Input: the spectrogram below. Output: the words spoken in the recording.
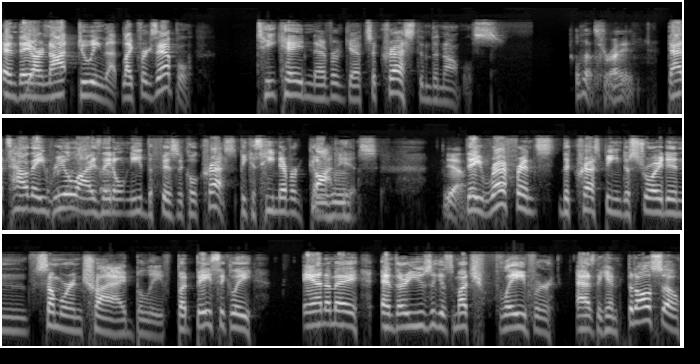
And they are not doing that. Like for example, TK never gets a crest in the novels. oh, that's right. That's how they realize they don't need the physical crest because he never got Mhm. his. Yeah, They reference the crest being destroyed in somewhere in Tri, I believe. But basically, anime, and they're using as much flavor as they can. But also,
